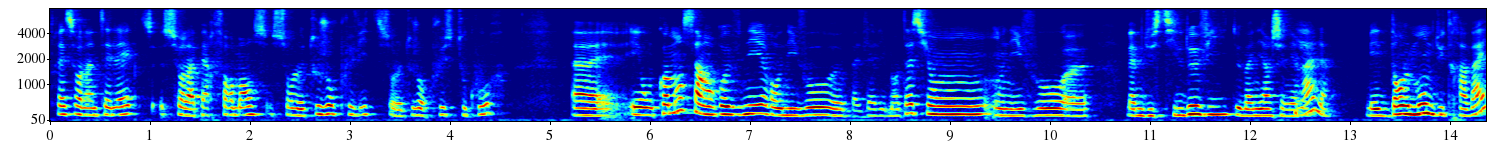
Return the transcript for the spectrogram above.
très sur l'intellect sur la performance sur le toujours plus vite sur le toujours plus tout court euh, et on commence à en revenir au niveau euh, bah, de l'alimentation, au niveau euh, même du style de vie de manière générale. Mais dans le monde du travail,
